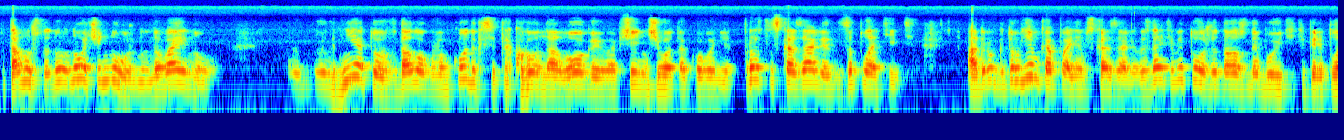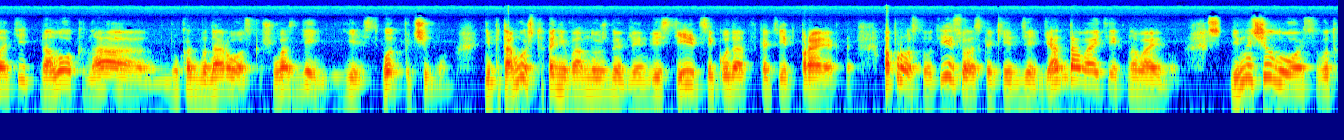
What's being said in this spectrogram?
потому что ну, ну, очень нужно на войну. Нету в налоговом кодексе такого налога и вообще ничего такого нет. Просто сказали заплатить. А друг, другим компаниям сказали, вы знаете, вы тоже должны будете теперь платить налог на, ну, как бы на роскошь. У вас деньги есть. Вот почему. Не потому, что они вам нужны для инвестиций куда-то в какие-то проекты, а просто вот есть у вас какие-то деньги, отдавайте их на войну. И началось. Вот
